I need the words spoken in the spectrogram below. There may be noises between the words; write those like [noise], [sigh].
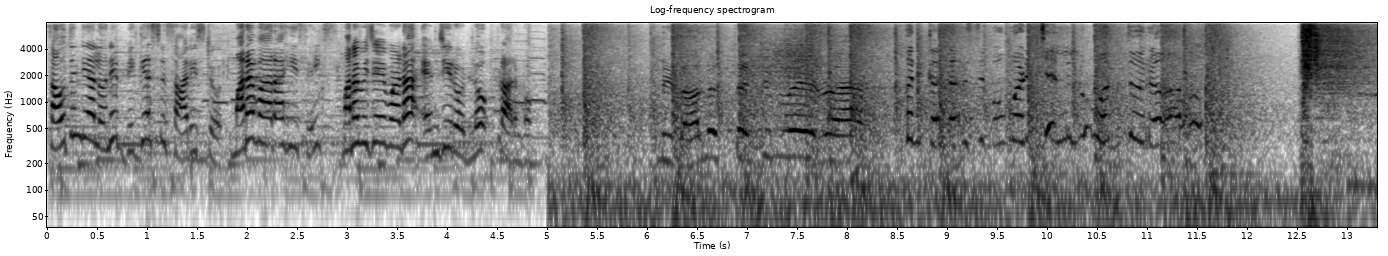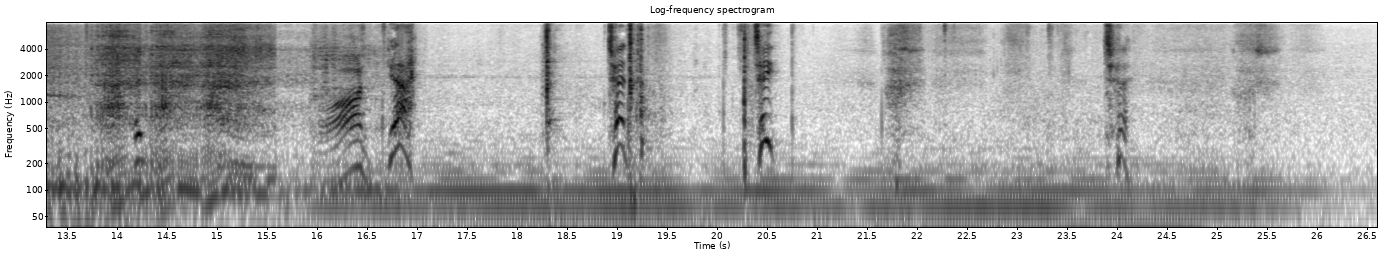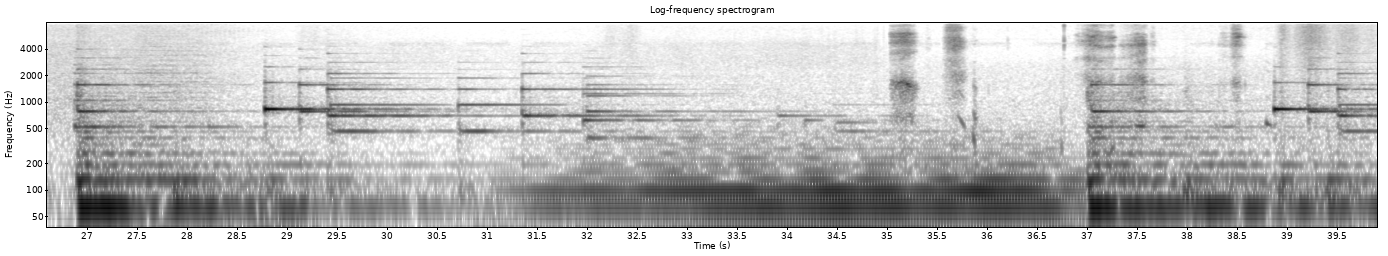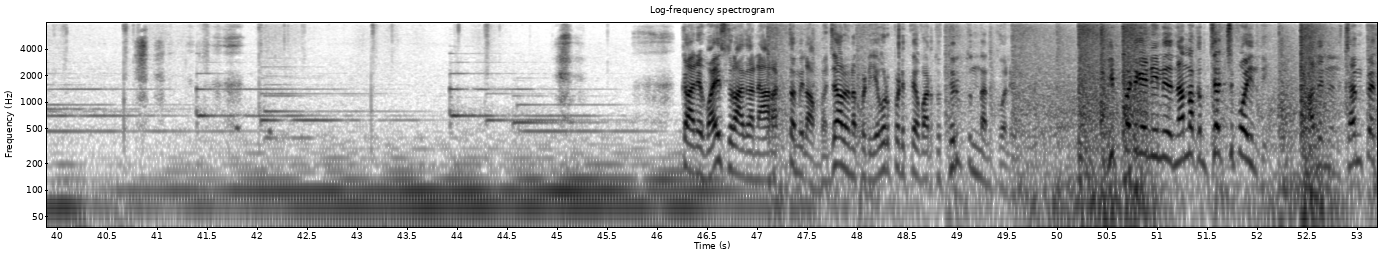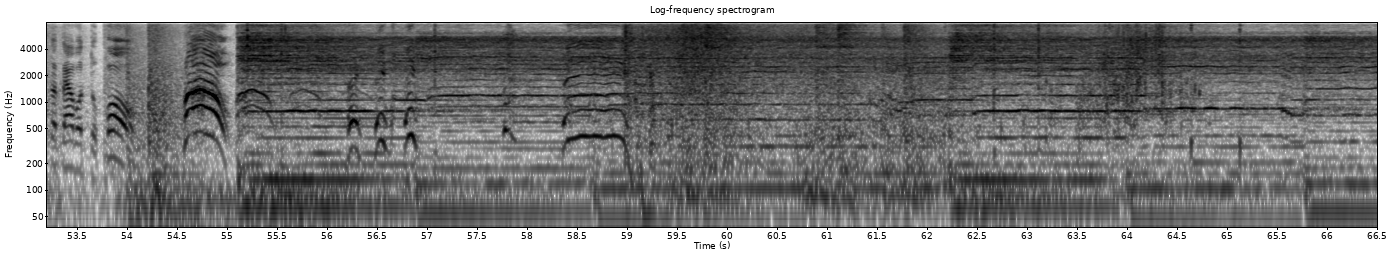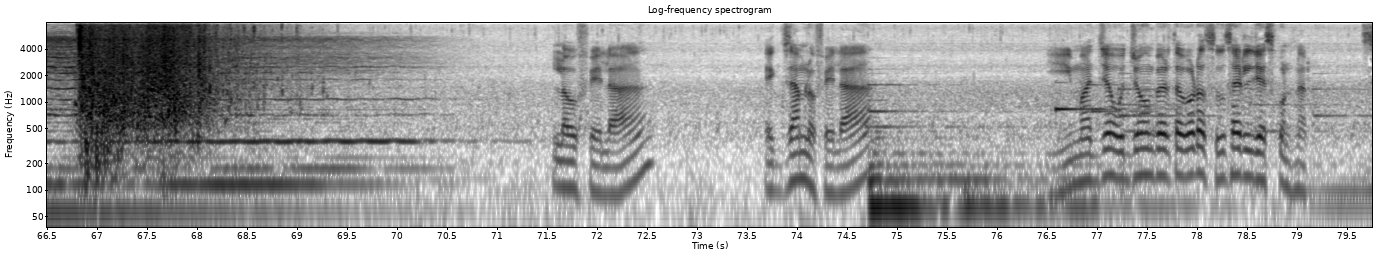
South ఇండియాలోనే biggest sorry store మన Varahi silks మన విజయవాడ ఎంజీ రోడ్లో ప్రారంభం. మీ నాన్న చచ్చిపోయారా కానీ వయసు రాగానే ఆ రక్తం ఇలా బజారునప్పుడు ఎవరు పడితే వాడితో తిరుగుతుందనుకోలేదు. ఇప్పటికే నీ మీద నమ్మకం చచ్చిపోయింది. అది నిన్ను చంపేంత తేవద్దు. పో. పో! లవ్ ఫెయిలా ఎగ్జామ్లో ఫెయిలా మధ్య ఉద్యోగం పేరుతో కూడా సూసైడ్లు చేసుకుంటున్నారు.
